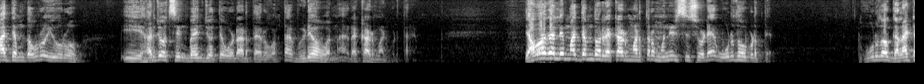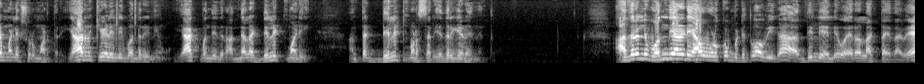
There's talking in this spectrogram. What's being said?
ಮಾಧ್ಯಮದವರು ಇವರು ಈ ಹರ್ಜೋತ್ ಸಿಂಗ್ ಬೆನ್ ಜೊತೆ ಓಡಾಡ್ತಾ ಇರುವಂಥ ವಿಡಿಯೋವನ್ನು ರೆಕಾರ್ಡ್ ಮಾಡಿಬಿಡ್ತಾರೆ. ಯಾವಾಗ ಅಲ್ಲಿ ಮಾಧ್ಯಮದವ್ರು ರೆಕಾರ್ಡ್ ಮಾಡ್ತಾರೋ ಉರಿದು ಹೋಗ್ಬಿಡುತ್ತೆ. ಊರ್ದವ್ರು ಗಲಾಟೆ ಮಾಡ್ಲಿಕ್ಕೆ ಶುರು ಮಾಡ್ತಾರೆ. ಯಾರನ್ನ ಕೇಳಿ ಇಲ್ಲಿಗೆ ಬಂದ್ರಿ ನೀವು? ಯಾಕೆ ಬಂದಿದ್ದೀರ? ಅದನ್ನೆಲ್ಲ ಡಿಲೀಟ್ ಮಾಡಿ ಅಂತ ಡಿಲೀಟ್ ಮಾಡಿಸ್ತಾರೆ ಎದುರುಗಡೆ ನಿಂತು. ಅದರಲ್ಲಿ ಒಂದೆರಡು ಯಾವ ಉಳ್ಕೊಂಡ್ಬಿಟ್ಟಿದ್ವು ಅವೀಗ ದಿಲ್ಲಿಯಲ್ಲಿ ವೈರಲ್ ಆಗ್ತಾ ಇದ್ದಾವೆ.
